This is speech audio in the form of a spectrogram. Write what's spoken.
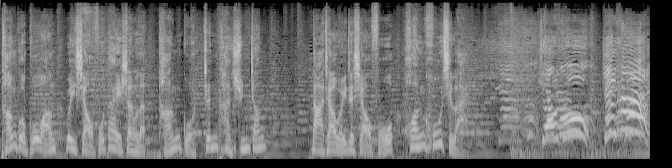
糖果国王为小福戴上了糖果侦探勋章，大家围着小福欢呼起来。小福，侦探，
